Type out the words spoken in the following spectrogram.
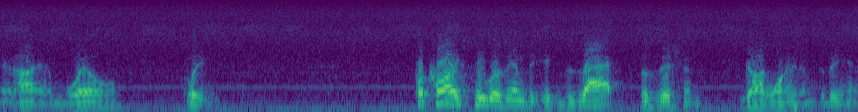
and I am well pleased. For Christ, he was in the exact position God wanted him to be in.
